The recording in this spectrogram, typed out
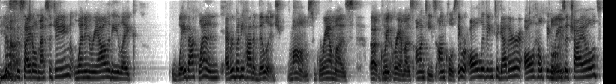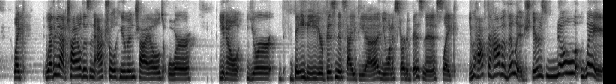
the societal messaging, when in reality, like way back when, everybody had a village moms, grandmas, uh, great grandmas, aunties, uncles. They were all living together, all helping Fully. raise a child. Like whether that child is an actual human child or you know your baby your business idea and you want to start a business like you have to have a village there's no way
